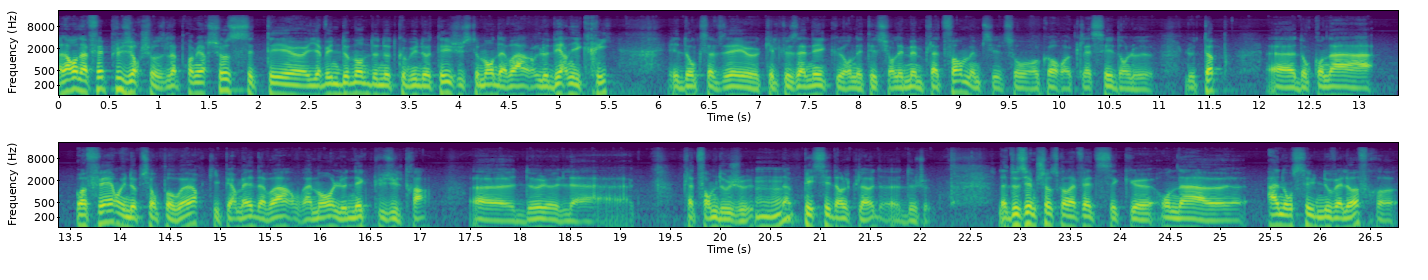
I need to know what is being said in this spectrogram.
Alors on a fait plusieurs choses. La première chose, c'était, euh, il y avait une demande de notre communauté justement d'avoir le dernier cri. Et donc ça faisait euh, quelques années qu'on était sur les mêmes plateformes, même si elles sont encore classées dans le, top. Euh, donc on a offert une option Power qui permet d'avoir vraiment le NEC plus ultra de la plateforme de jeu, mhm. d'un PC dans le cloud de jeu. La deuxième chose qu'on a faite, c'est qu'on a annoncé une nouvelle offre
